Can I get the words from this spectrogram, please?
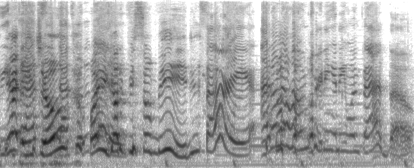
Yeah, That's- Angel. that's Why you gotta be so mean? Sorry, I don't know how I'm treating anyone bad though.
